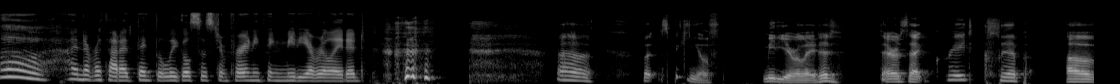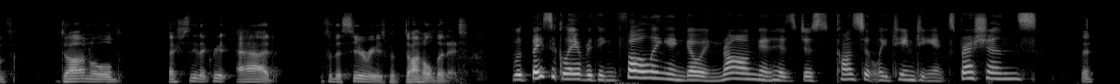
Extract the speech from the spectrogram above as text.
oh, I never thought I'd thank the legal system for anything media related. uh, but speaking of media related, there's that great clip of Donald. I should say that great ad for the series with Donald in it. With basically everything falling and going wrong and his just constantly changing expressions Then,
